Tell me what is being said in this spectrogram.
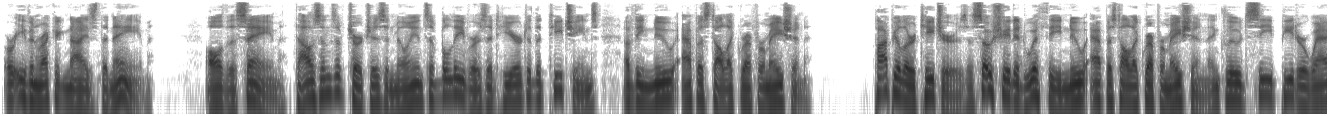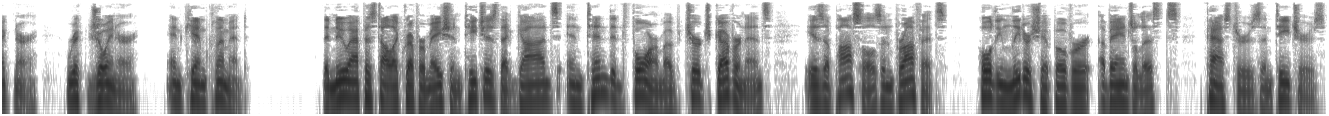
or even recognize the name. All the same, thousands of churches and millions of believers adhere to the teachings of the New Apostolic Reformation. Popular teachers associated with the New Apostolic Reformation include C. Peter Wagner, Rick Joyner, and Kim Clement. The New Apostolic Reformation teaches that God's intended form of church governance is apostles and prophets, holding leadership over evangelists, pastors, and teachers.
